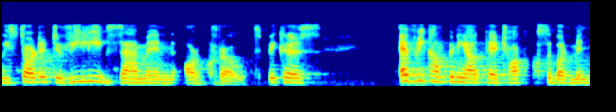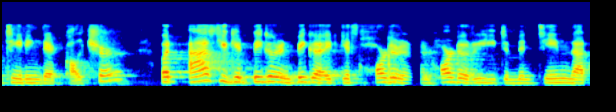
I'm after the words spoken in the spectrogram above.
we started to really examine our growth because every company out there talks about maintaining their culture. But as you get bigger and bigger, it gets harder and harder really to maintain that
